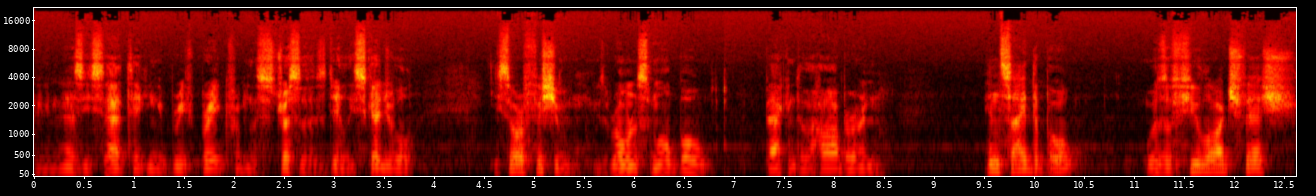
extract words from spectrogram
And as he sat taking a brief break from the stress of his daily schedule, he saw a fisherman. He was rowing a small boat back into the harbor, and inside the boat was a few large fish.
